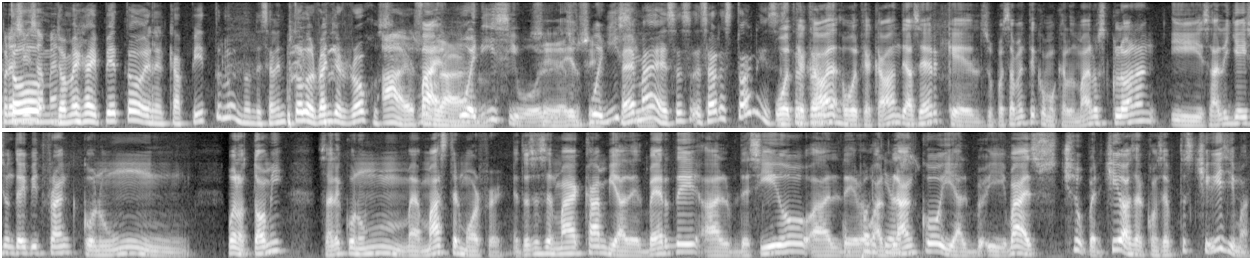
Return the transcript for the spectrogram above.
precisamente- yo me hypeé todo en el capítulo en donde salen todos los Rangers rojos. Ah, eso Ma, es buenísimo, sí, eso es sí. buenísimo. Ma, eso es, es ahora es Tony. O o el que acaban de hacer, que supuestamente como que a los malos clonan y sale Jason David Frank con un... Bueno, Tommy sale con un eh, Master Morpher. Entonces el MAE cambia del verde al de CEO, al, de, Oh, al Dios. blanco y al... Y va, es súper chiva, o sea, el concepto es chivísima.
